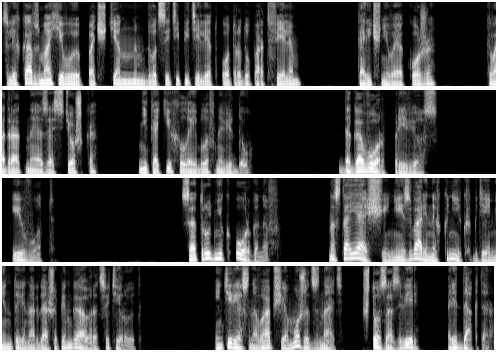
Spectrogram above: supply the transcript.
слегка взмахиваю почтенным 25 лет от роду портфелем, коричневая кожа, квадратная застежка, никаких лейблов на виду. Договор привез. И вот. Сотрудник органов. Настоящий, не из вареных книг, где менты иногда Шопенгауэра цитируют. Интересно, вообще может знать, что за зверь редактор?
